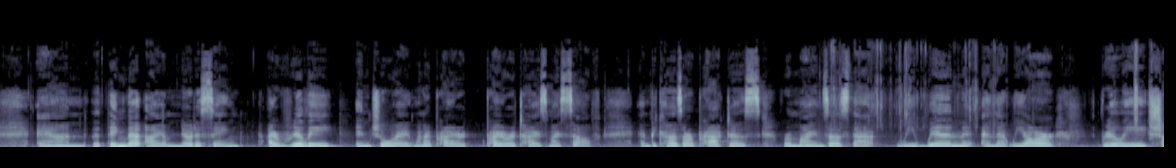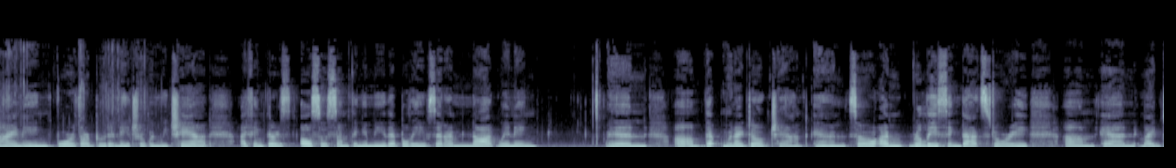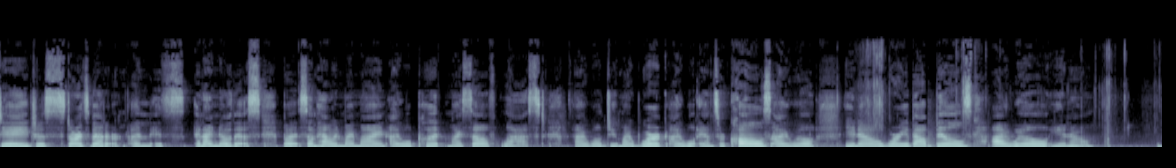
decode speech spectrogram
And the thing that I am noticing, I really enjoy when I prior, prioritize myself. And because our practice reminds us that we win and that we are really shining forth our Buddha nature when we chant, I think there's also something in me that believes that I'm not winning and um, that when I don't chant. And so I'm releasing that story um, and my day just starts better. And it's and i know this but somehow in my mind i will put myself last. I will do my work. I will answer calls. I will you know worry about bills. I will you know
